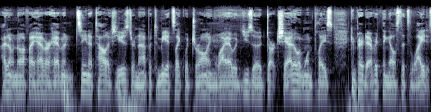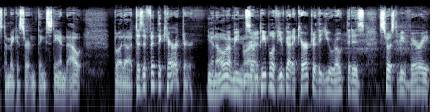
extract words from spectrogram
I don't know if I have or haven't seen italics used or not. But to me, it's like withdrawing. Why I would use a dark shadow in one place compared to everything else that's light. It's to make a certain thing stand out. But uh, does it fit the character? You know, I mean, some people, if you've got a character that you wrote that is supposed to be very,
